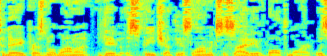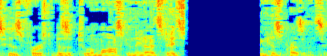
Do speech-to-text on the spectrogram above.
Today, President Obama gave a speech at the Islamic Society of Baltimore. It was his first visit to a mosque in the United States in his presidency.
